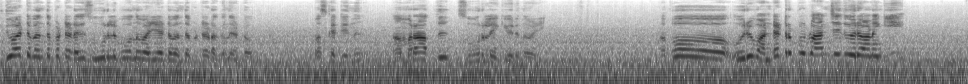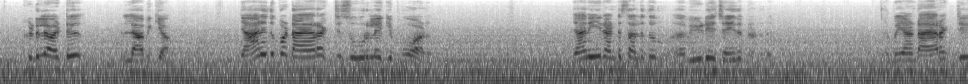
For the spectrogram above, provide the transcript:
ഇതുമായിട്ട് ബന്ധപ്പെട്ട് കിടക്കും സൂറിൽ പോകുന്ന വഴിയായിട്ട് ബന്ധപ്പെട്ട് കിടക്കുന്ന കേട്ടോ. മസ്കറ്റിൽ നിന്ന് അമറാത്ത് സൂറിലേക്ക് വരുന്ന വഴി. അപ്പോൾ ഒരു വൺ ഡേ ട്രിപ്പ് പ്ലാൻ ചെയ്ത് വരുവാണെങ്കിൽ കിടിലമായിട്ട് ലാഭിക്കാം. ഞാനിതിപ്പോൾ ഡയറക്റ്റ് സൂറിലേക്ക് പോവാണ്. ഞാൻ ഈ രണ്ട് സ്ഥലത്തും വീഡിയോ ചെയ്തിട്ടുണ്ട്. അപ്പോൾ ഞാൻ ഡയറക്റ്റ്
